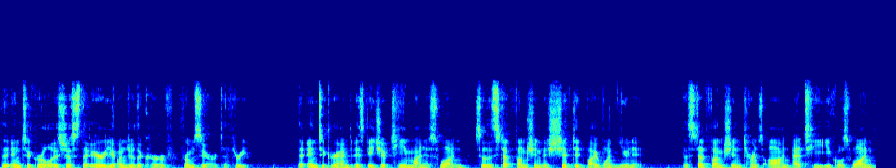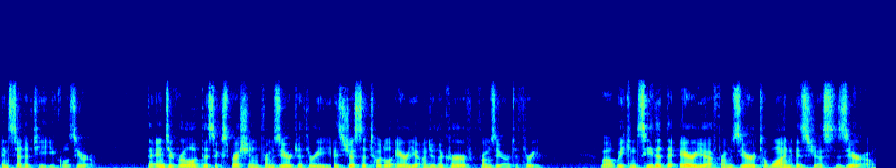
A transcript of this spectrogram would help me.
The integral is just the area under the curve from 0 to 3. The integrand is h of t minus 1, so the step function is shifted by one unit the step function turns on at t equals 1 instead of t equals 0. The integral of this expression from 0 to 3 is just the total area under the curve from 0 to 3. Well, we can see that the area from 0 to 1 is just 0.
